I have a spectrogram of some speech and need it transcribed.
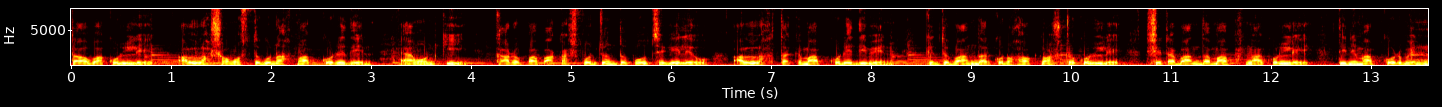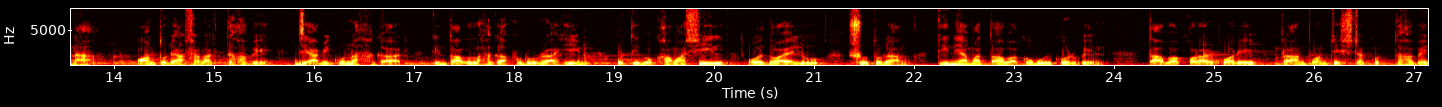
তাওবা করলে আল্লাহ সমস্ত গুনাহ মাফ করে দেন, এমনকি কারও পাপ আকাশ পর্যন্ত পৌঁছে গেলেও আল্লাহ তাকে মাফ করে দিবেন। কিন্তু বান্দার কোনো হক নষ্ট করলে, সেটা বান্দা মাফ না করলে তিনি মাফ করবেন না। অন্তরে আশা রাখতে হবে যে আমি গুনাহগার, কিন্তু আল্লাহ গাফুরুর রাহিম, অতীব ক্ষমাশীল ও দয়ালু। সুতরাং তিনি আমার তাওবা কবুল করবেন। তাওবা করার পরে প্রাণপণ চেষ্টা করতে হবে,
